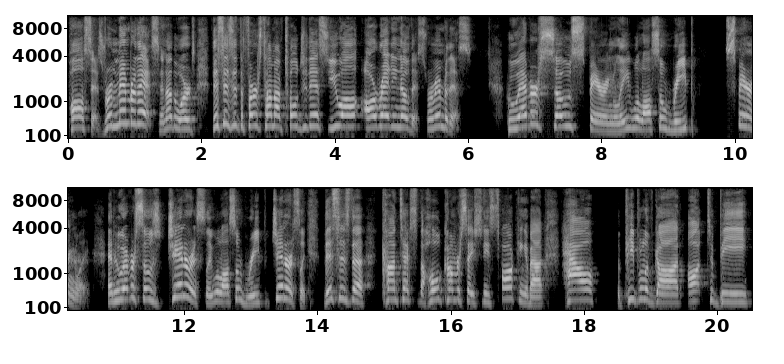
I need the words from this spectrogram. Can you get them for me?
Paul says, Remember this. In other words, this isn't the first time I've told you this. You all already know this. Remember this. Whoever sows sparingly will also reap sparingly. And whoever sows generously will also reap generously. This is the context of the whole conversation. He's talking about how the people of God ought to be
